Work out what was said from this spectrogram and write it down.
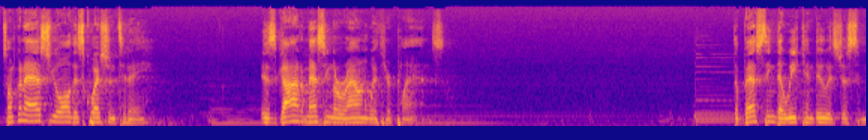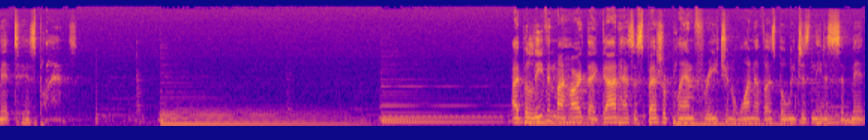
So I'm going to ask you all this question today. Is God messing around with your plans? The best thing that we can do is just submit to His plans. I believe in my heart that God has a special plan for each and one of us, but we just need to submit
